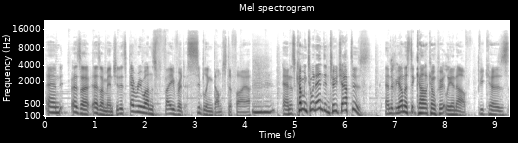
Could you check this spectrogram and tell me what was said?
And as I, as I mentioned, it's everyone's favourite sibling dumpster fire. Mm-hmm. And it's coming to an end in two chapters. And to be honest, it can't come quickly enough because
